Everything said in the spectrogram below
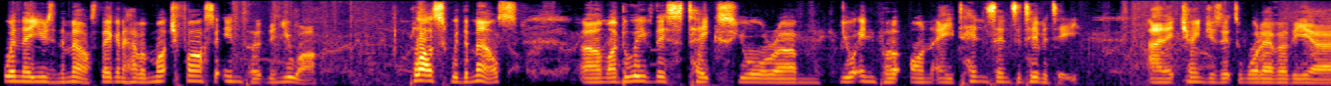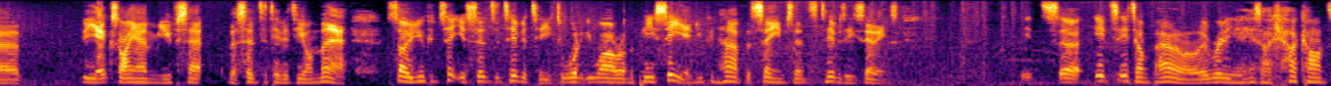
when they're using the mouse, they're going to have a much faster input than you are. Plus, with the mouse, um, I believe this takes your um, your input on a 10 sensitivity, and it changes it to whatever the uh, the XIM you've set the sensitivity on there. So you can set your sensitivity to what you are on the PC, and you can have the same sensitivity settings. it's uh, it's it's unparalleled. It really is. I, I can't.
